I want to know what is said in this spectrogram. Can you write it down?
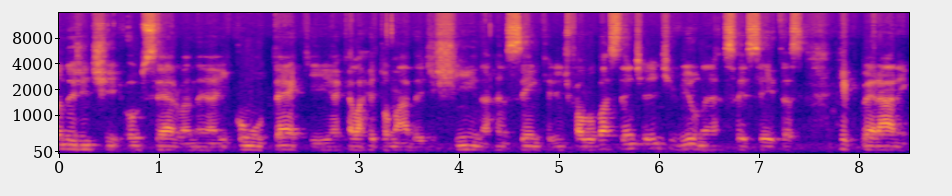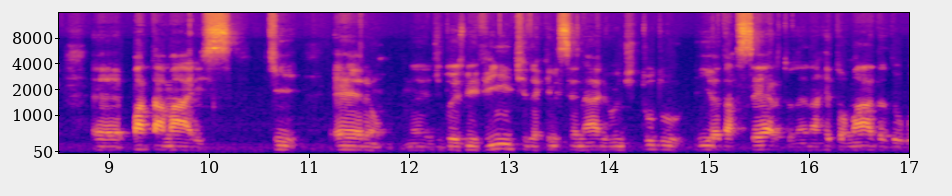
quando a gente observa, né, aí como o tech e aquela retomada de China, Hansen, que a gente falou bastante, a gente viu, né, as receitas recuperarem uh, patamares que eram né, de 2020, daquele cenário onde tudo ia dar certo, né, na retomada do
